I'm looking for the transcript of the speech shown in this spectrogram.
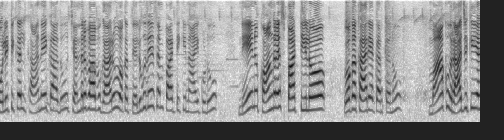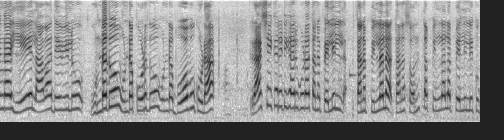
పొలిటికల్ కానే కాదు. చంద్రబాబు గారు ఒక తెలుగుదేశం పార్టీకి నాయకుడు. నేను కాంగ్రెస్ పార్టీలో ఒక కార్యకర్తను మాకు రాజకీయంగా ఏ లావాదేవీలు ఉండదు ఉండకూడదు ఉండబోవు కూడా రాజశేఖర రెడ్డి గారు కూడా తన పెళ్ళి తన పిల్లల తన సొంత పిల్లల పెళ్ళిళ్ళకు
